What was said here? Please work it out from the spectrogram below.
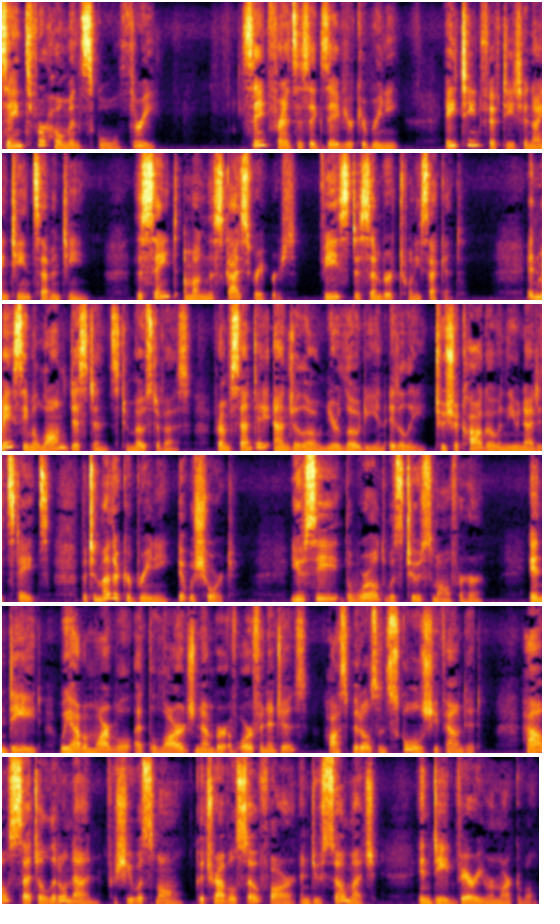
Saints for Home and School 3. Saint Francis Xavier Cabrini, 1850 to 1917. The Saint Among the Skyscrapers. Feast December 22nd. It may seem a long distance to most of us from Sant'Angelo near Lodi in Italy to Chicago in the United States, but to Mother Cabrini it was short. You see, the world was too small for her. Indeed, we have a marvel at the large number of orphanages, hospitals, and schools she founded. How such a little nun, for she was small, could travel so far and do so much, indeed very remarkable.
